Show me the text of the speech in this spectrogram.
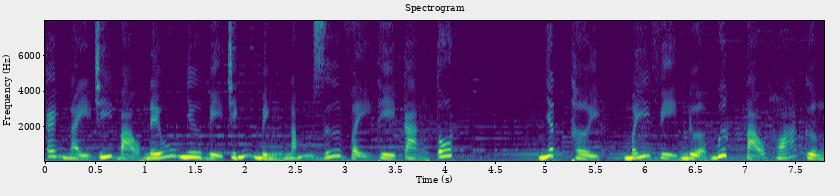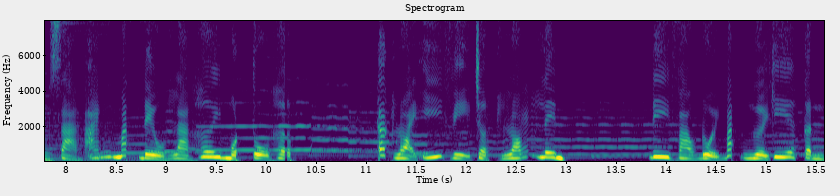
cái này trí bảo nếu như bị chính mình nắm giữ vậy thì càng tốt. Nhất thời, mấy vị nửa bước tạo hóa cường giả ánh mắt đều là hơi một tụ hợp. Các loại ý vị chợt lói lên. Đi vào đuổi bắt người kia cần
